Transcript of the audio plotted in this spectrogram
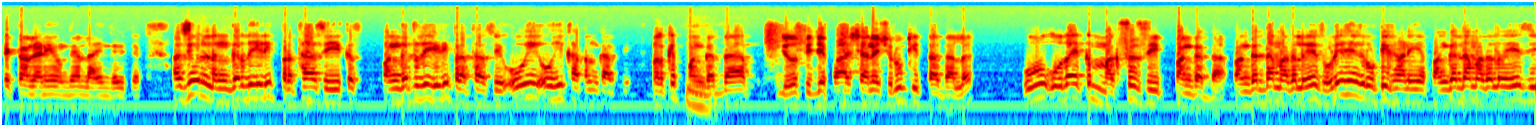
ਟਿਕਟਾਂ ਲੈਣੀਆਂ ਹੁੰਦੀਆਂ ਲਾਈਨ ਦੇ ਵਿੱਚ। ਅਸੀਂ ਉਹ ਲੰਗਰ ਦੀ ਜਿਹੜੀ ਪ੍ਰਥਾ ਸੀ, ਇੱਕ ਪੰਗਤ ਦੀ ਜਿਹੜੀ ਪ੍ਰਥਾ ਸੀ, ਉਹ ਹੀ, ਉਹੀ ਖਤਮ ਕਰਤੀ। ਮਤਲਬ ਕਿ ਪੰਗਤ ਦਾ ਜਦੋਂ ਤੀਜੇ ਪਾਤਸ਼ਾਹ ਨੇ ਸ਼ੁਰੂ ਕੀਤਾ ਗੱਲ ਉਹ ਉਹਦਾ ਇੱਕ ਮਕਸਦ ਸੀ ਪੰਗਤ ਦਾ। ਪੰਗਤ ਦਾ ਮਤਲਬ ਇਹ ਥੋੜੀ ਸੀ ਰੋਟੀ ਖਾਣੀ ਹੈ ਪੰਗਤ ਦਾ ਮਤਲਬ ਇਹ ਸੀ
